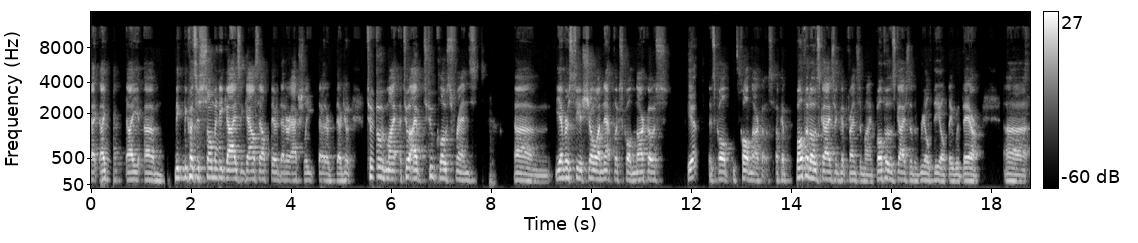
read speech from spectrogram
I, I, I um, because there's so many guys and gals out there that are actually that are they're doing two of my two. I have two close friends. Um, you ever see a show on Netflix called Narcos? Yeah, it's called it's called Narcos. Okay, both of those guys are good friends of mine. Both of those guys are the real deal. They were there uh,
